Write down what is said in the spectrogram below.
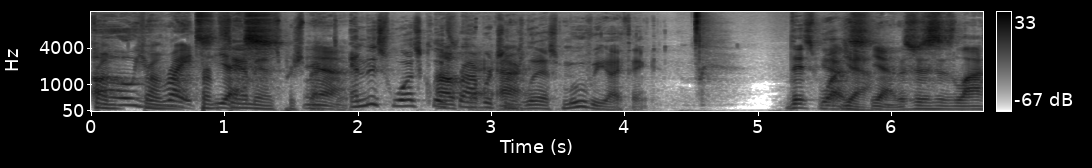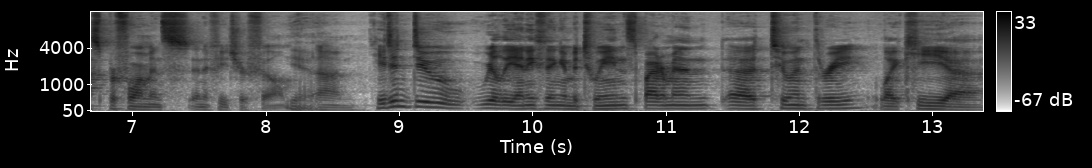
from Oh, you're from, right. from Yes. Sandman's perspective. Yeah. And this was Cliff Okay, Robertson's all right. last movie, I think. This was Yeah. yeah. This was his last performance in a feature film. Yeah. Um, he didn't do really anything in between Spider-Man uh, two and three. Like he uh,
